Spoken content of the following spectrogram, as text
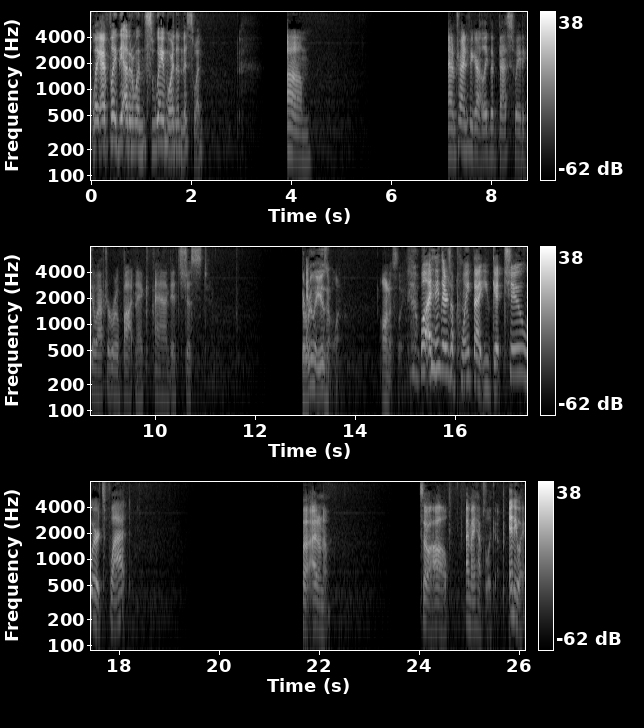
like I've played the other ones way more than this one. Um and I'm trying to figure out like the best way to go after Robotnik and it's just There really isn't one. Honestly. Well, I think there's a point that you get to where it's flat. But I don't know. So I'll I might have to look it up. Anyway,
